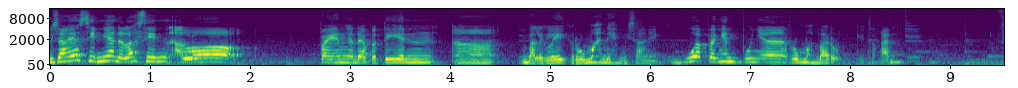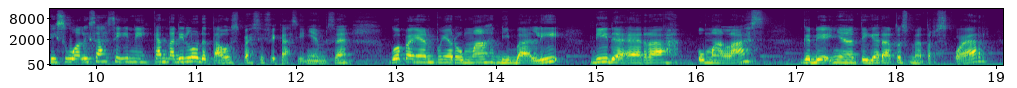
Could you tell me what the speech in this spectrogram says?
misalnya scene-nya adalah scene lo pengen ngedapetin uh, balik lagi ke rumah deh misalnya. Gue pengen punya rumah baru gitu kan? Visualisasi ini kan tadi lo udah tahu spesifikasinya. Misalnya gue pengen punya rumah di Bali di daerah Umalas gedenya 300 meter square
